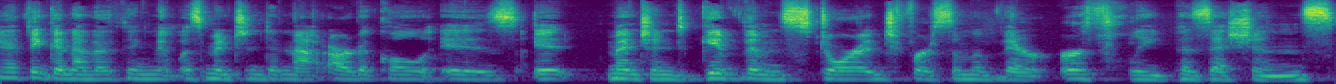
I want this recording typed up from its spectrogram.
I think another thing that was mentioned in that article is it mentioned give them storage for some of their earthly possessions.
